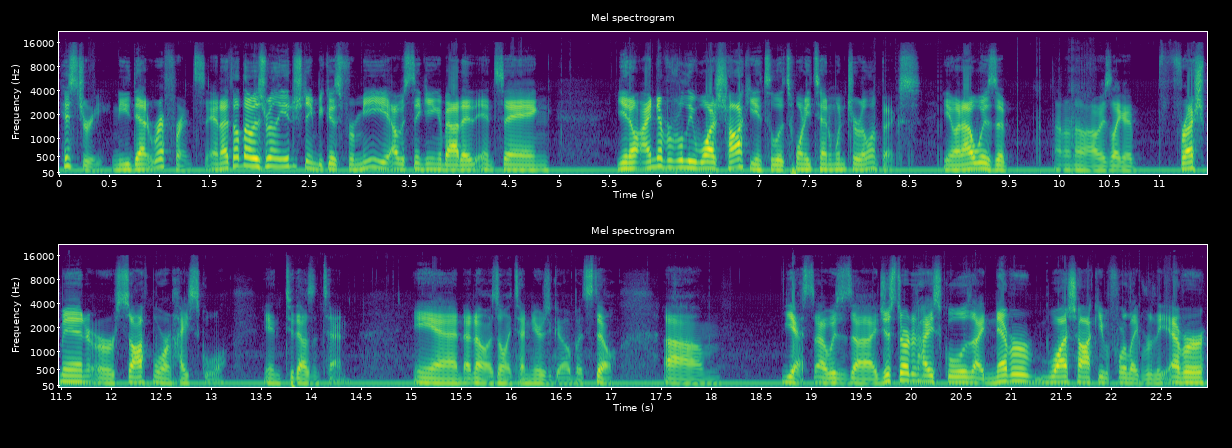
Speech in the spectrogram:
history, need that reference. And I thought that was really interesting because for me, I was thinking about it and saying, you know, I never really watched hockey until the 2010 Winter Olympics. You know, and I was a, I don't know, I was like a freshman or sophomore in high school in 2010. And I know it was only 10 years ago, but still. Um, yes, I was, uh, I just started high school. I never watched hockey before, like really ever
